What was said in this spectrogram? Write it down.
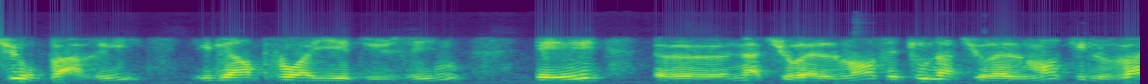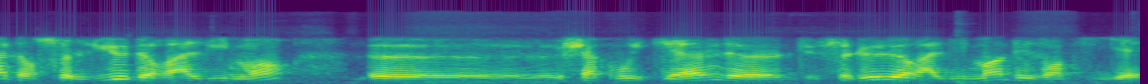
sur Paris. Il est employé d'usine et, euh, naturellement, c'est tout naturellement qu'il va dans ce lieu de ralliement euh, chaque week-end, euh, du- ce lieu de ralliement des Antillais.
